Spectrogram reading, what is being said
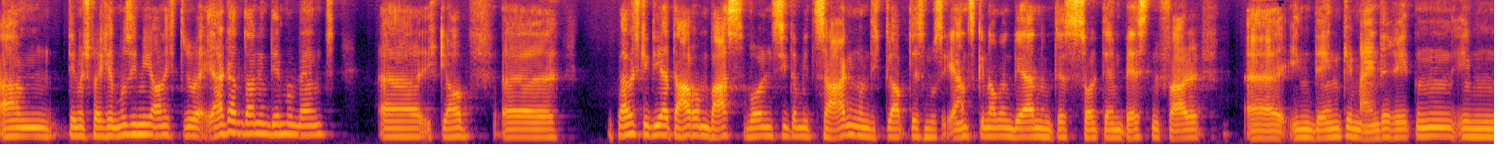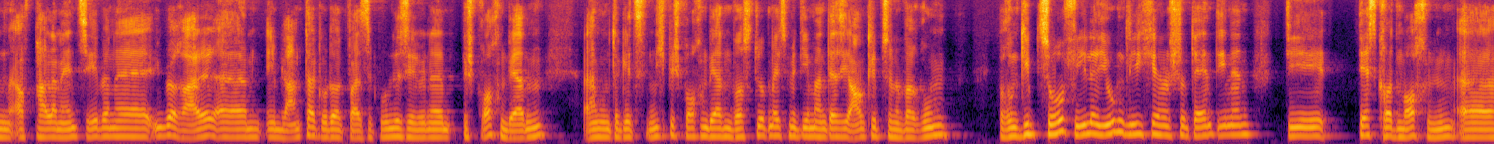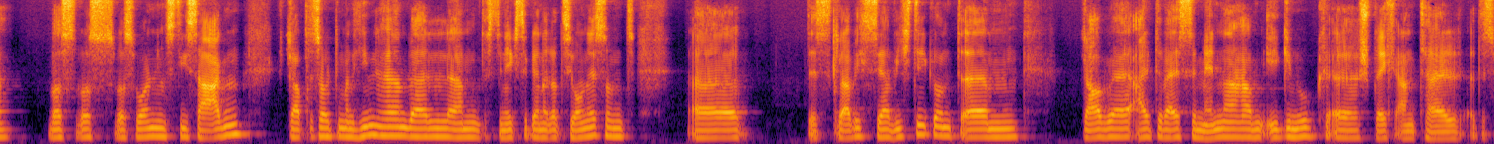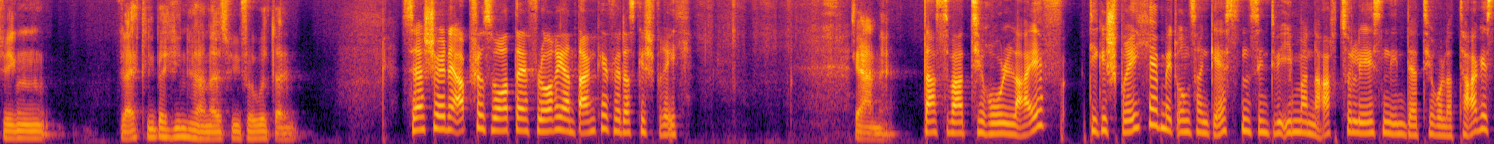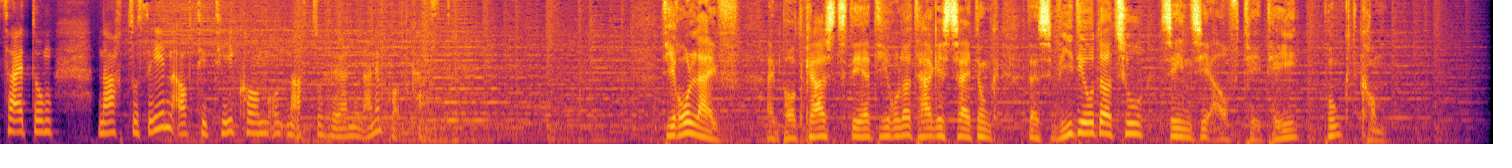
Ähm, dementsprechend muss ich mich auch nicht drüber ärgern dann in dem Moment. Äh, ich glaube, äh, ich glaube, es geht eher darum, was wollen Sie damit sagen und ich glaube, das muss ernst genommen werden und das sollte im besten Fall äh, in den Gemeinderäten, im, auf Parlamentsebene, überall äh, im Landtag oder quasi Bundesebene besprochen werden. Ähm, und da geht es nicht besprochen werden, was tut man jetzt mit jemandem, der sich anklebt, sondern warum Warum gibt es so viele Jugendliche und Studentinnen, die das gerade machen? Äh, was, was, was wollen uns die sagen? Ich glaube, da sollte man hinhören, weil ähm, das die nächste Generation ist und äh, das ist, glaube ich, sehr wichtig und ähm, glaube, alte weiße Männer haben eh genug äh, Sprechanteil. Deswegen vielleicht lieber hinhören als wie verurteilen. Sehr schöne Abschlussworte. Florian, danke für das Gespräch. Gerne. Das war Tirol Live. Die Gespräche mit unseren Gästen sind wie immer nachzulesen in der Tiroler Tageszeitung, nachzusehen auf tt.com und nachzuhören in einem Podcast. Tirol Live, ein Podcast der Tiroler Tageszeitung. Das Video dazu sehen Sie auf tt.com.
